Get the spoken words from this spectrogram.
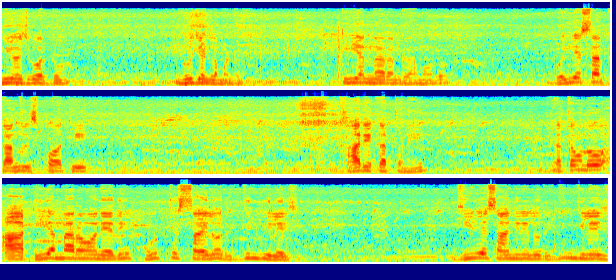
నియోజకవర్గం నూజెండ్ల మండలం. టిఎన్ఆర్ఎం గ్రామంలో వైఎస్ఆర్ కాంగ్రెస్ పార్టీ కార్యకర్తని గతంలో ఆ టిఎన్ఆర్ఎం అనేది పూర్తి స్థాయిలో rigging village. GVS Anjaneyulu rigging village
